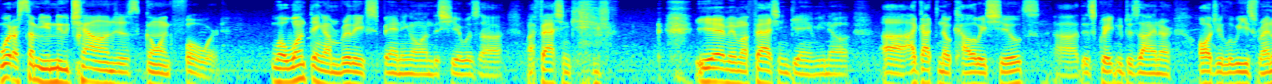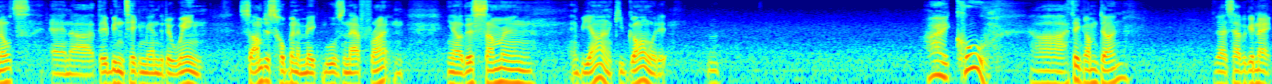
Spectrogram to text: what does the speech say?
what are some of your new challenges going forward? Well, one thing I'm really expanding on this year was uh, my fashion game. yeah, man, my fashion game. You know, uh, I got to know Callaway Shields, uh, this great new designer, Audrey Louise Reynolds, and uh, they've been taking me under their wing. So I'm just hoping to make moves in that front, and you know, this summer and, and beyond, and keep going with it. Mm. All right, cool. Uh, I think I'm done. You guys have a good night.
